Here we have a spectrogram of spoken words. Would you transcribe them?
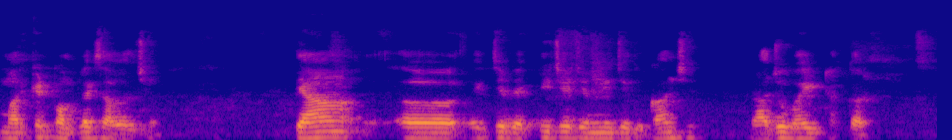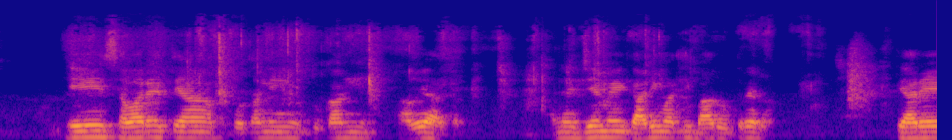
માર્કેટ કોમ્પ્લેક્સ આવેલ છે. ત્યાં એક જે વ્યક્તિ છે જેમની જે દુકાન છે, રાજુભાઈ ઠક્કર, એ સવારે ત્યાં પોતાની દુકાન આવ્યા હતા. અને જે મેં ગાડીમાંથી બહાર ઉતરેલા, ત્યારે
